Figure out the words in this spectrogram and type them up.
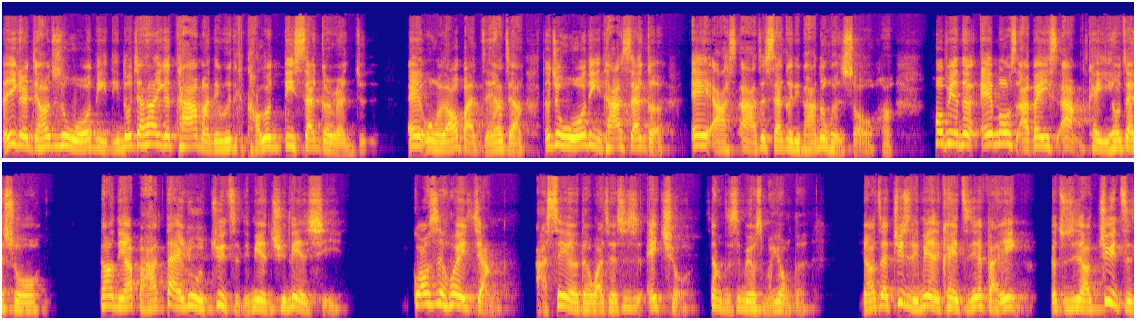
那一个人讲话就是我你，顶多加上一个他嘛，你会讨论第三个人，就是哎，我老板怎样怎样，那就我你他三个 A S R 这三个你把它弄很熟哈。后边的 Amos are based on 可以以后再说，然后你要把它带入句子里面去练习。光是会讲 a s e 的完成式是 H，这样子是没有什么用的。你要在句子里面可以直接反应，那就是要句子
